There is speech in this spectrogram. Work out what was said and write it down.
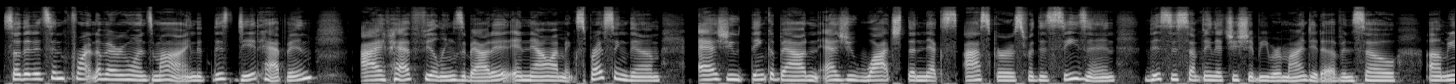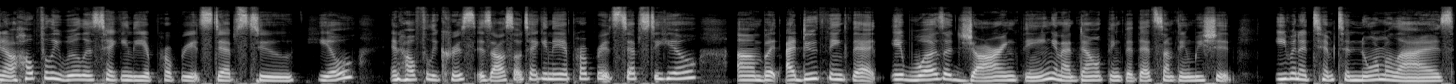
so that it's in front of everyone's mind that this did happen. I've had feelings about it and now I'm expressing them. As you think about and as you watch the next Oscars for this season, this is something that you should be reminded of. And so, um, you know, hopefully Will is taking the appropriate steps to heal. And hopefully Chris is also taking the appropriate steps to heal. Um, but I do think that it was a jarring thing. And I don't think that that's something we should even attempt to normalize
